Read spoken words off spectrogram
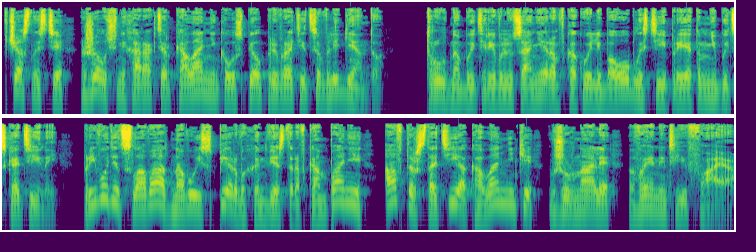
в частности, желчный характер Каланника успел превратиться в легенду. Трудно быть революционером в какой-либо области и при этом не быть скотиной. Приводит слова одного из первых инвесторов компании, автор статьи о Каланнике в журнале Vanity Fair.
